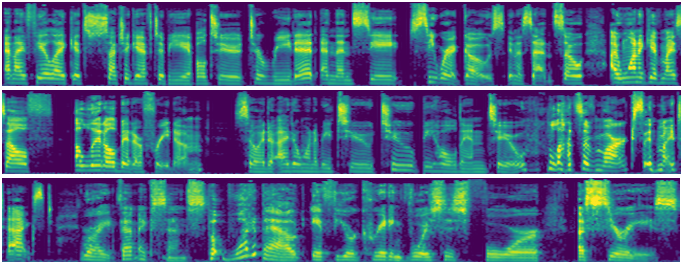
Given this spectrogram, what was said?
And i feel like it's such a gift to be able to to read it and then see see where it goes in a sense. So i want to give myself a little bit of freedom so I, I don't want to be too too beholden to lots of marks in my text. Right that makes sense. But what about if you're creating voices for a series?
